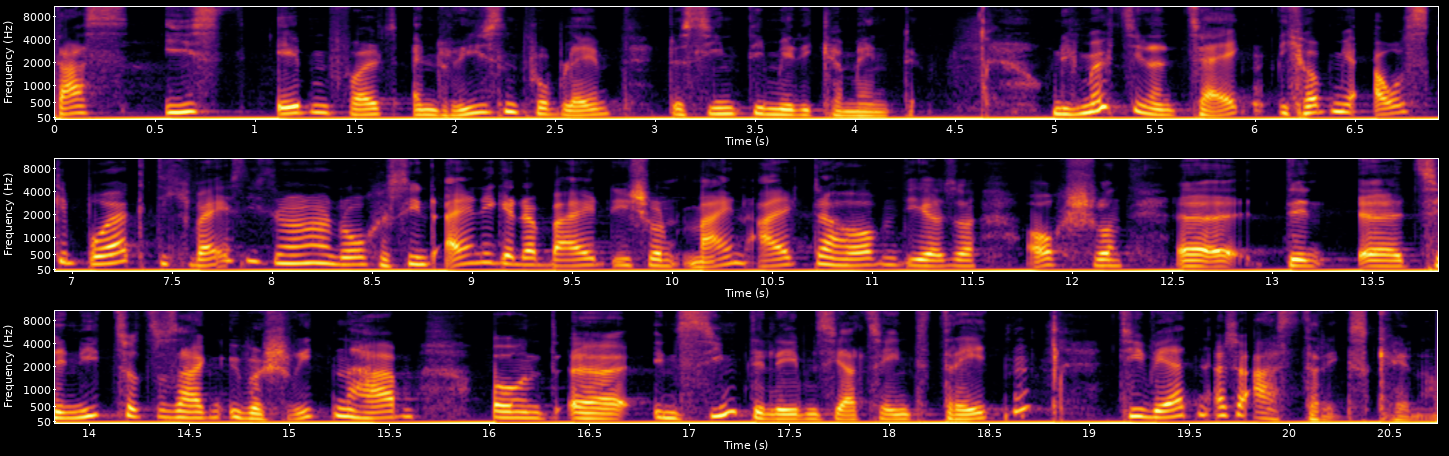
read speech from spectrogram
das ist ebenfalls ein Riesenproblem, das sind die Medikamente. Und ich möchte es Ihnen zeigen, ich habe mir ausgeborgt, ich weiß nicht, doch, es sind einige dabei, die schon mein Alter haben, die also auch schon äh, den äh, Zenit sozusagen überschritten haben und ins siebte Lebensjahrzehnt treten. Die werden also Asterix kennen.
